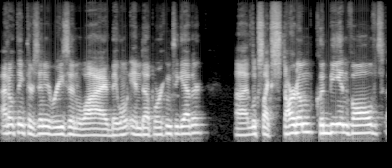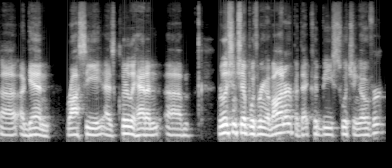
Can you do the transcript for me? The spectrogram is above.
I don't think there's any reason why they won't end up working together. Uh, it looks like Stardom could be involved. Uh, again, Rossy has clearly had a um, relationship with Ring of Honor, but that could be switching over.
